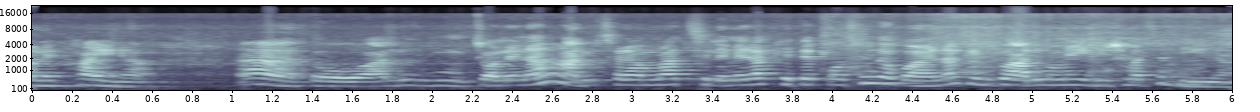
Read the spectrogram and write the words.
মানে খাই না। হ্যাঁ তো আলু চলে না, আলু ছাড়া আমার ছেলেমেয়েরা খেতে পছন্দ করে না, কিন্তু আলু আমি ইলিশ মাছে দিই না।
